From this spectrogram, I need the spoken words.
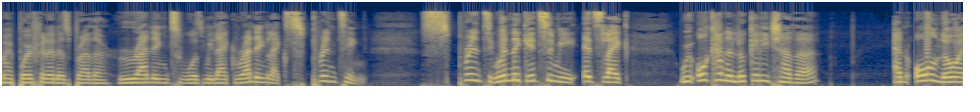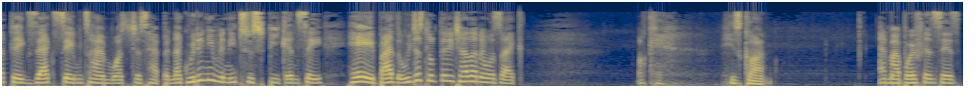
my boyfriend and his brother running towards me, like running, like sprinting, sprinting. When they get to me, it's like we all kind of look at each other and all know at the exact same time what's just happened. Like we didn't even need to speak and say, Hey, by the, way, we just looked at each other and it was like, okay, he's gone. And my boyfriend says,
